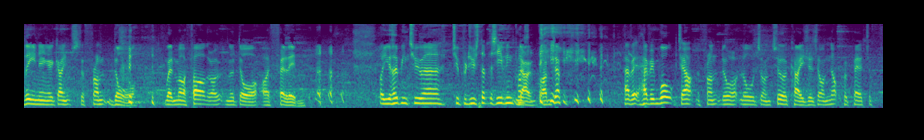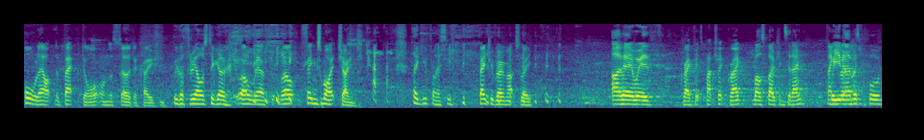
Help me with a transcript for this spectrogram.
leaning against the front door. when my father opened the door, I fell in. Are you hoping to uh, to produce that this evening? No, I'm just having, having walked out the front door at Lords on two occasions. I'm not prepared to fall out the back door on the third occasion. We've got three hours to go. Well, well, well things might change. Thank you, Pricey. Thank you very much, Leigh. I'm here with Greg Fitzpatrick. Greg, well spoken today. Thank Were you you nervous much. before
